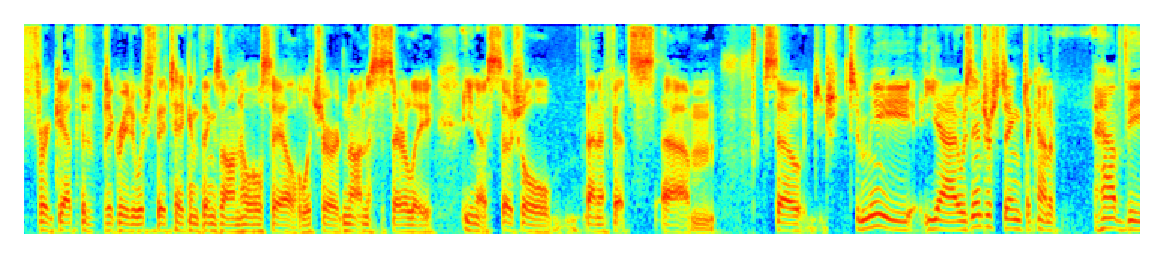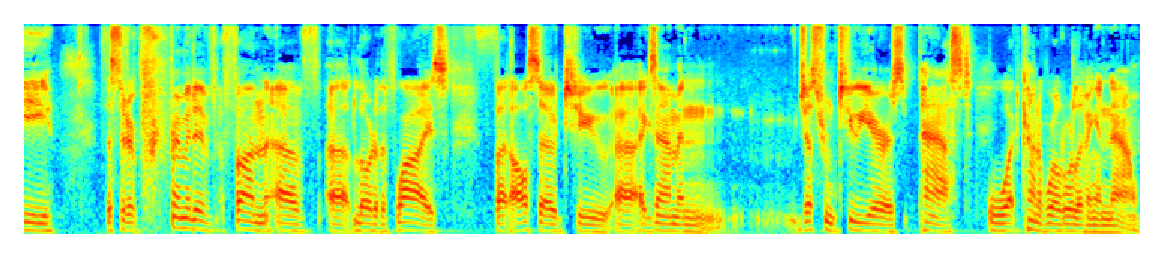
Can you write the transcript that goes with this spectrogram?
forget the degree to which they've taken things on wholesale, which are not necessarily, you know, social benefits. Um, so to me, yeah, it was interesting to kind of have the the sort of primitive fun of uh, Lord of the Flies, but also to uh, examine just from two years past what kind of world we're living in now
